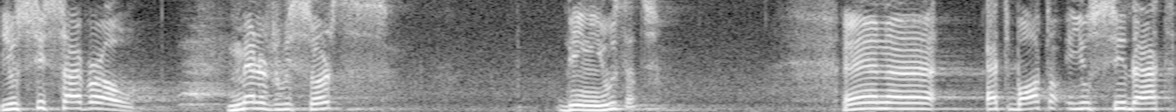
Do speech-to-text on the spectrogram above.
You see several managed resources being used. And uh, at bottom, you see that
